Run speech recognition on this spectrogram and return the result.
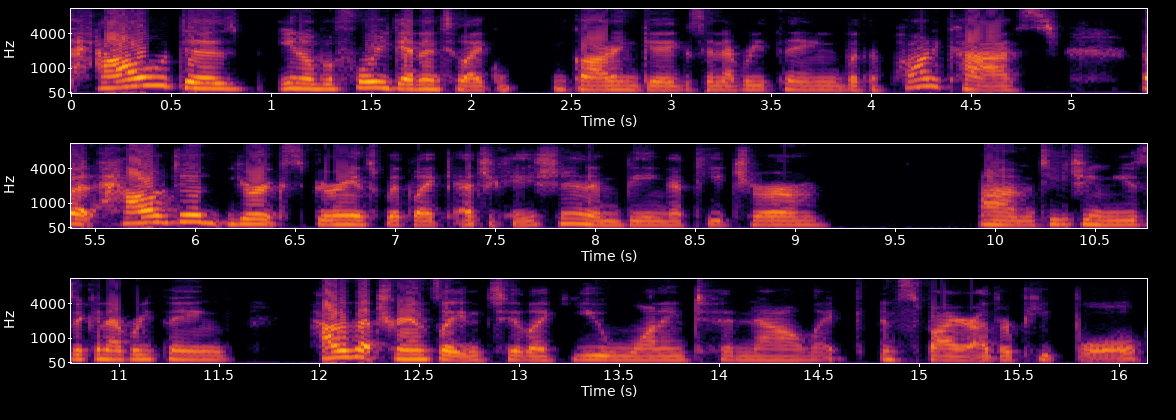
How does, you know, before you get into like God and gigs and everything with the podcast, but how did your experience with like education and being a teacher, um, teaching music and everything, how did that translate into like you wanting to now like inspire other people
